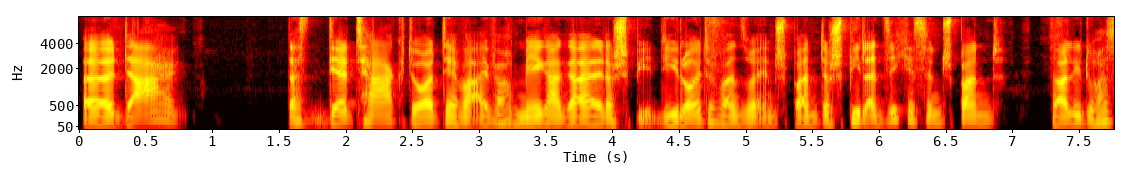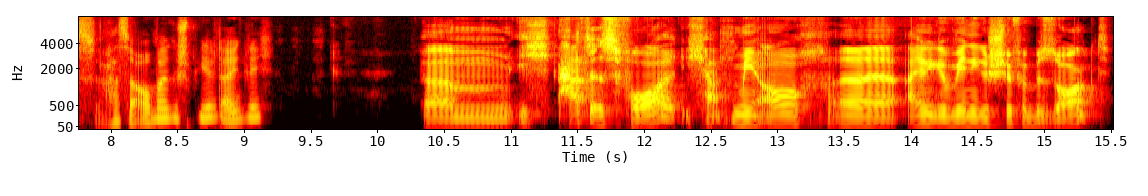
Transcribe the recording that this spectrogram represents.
Äh, da, das, der Tag dort, der war einfach mega geil. Das Spiel, die Leute waren so entspannt. Das Spiel an sich ist entspannt. Sali, du hast, hast du auch mal gespielt eigentlich? Ähm, ich hatte es vor. Ich habe mir auch äh, einige wenige Schiffe besorgt.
